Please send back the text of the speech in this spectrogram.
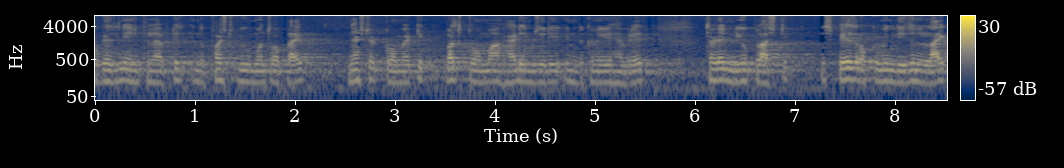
occasionally inflammation in the first few month of life next traumatic birth trauma head injury intracranial haemorrhage third है neoplastic space occupying lesion like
